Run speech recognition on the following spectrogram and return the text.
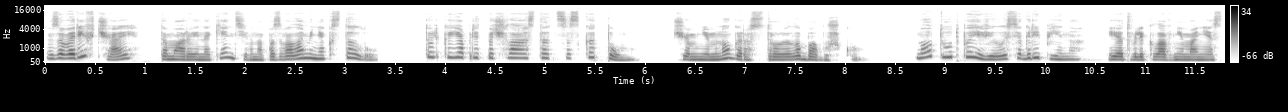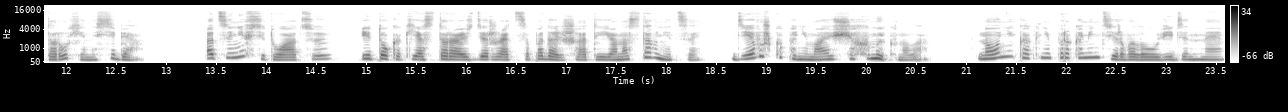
Заварив чай, Тамара Иннокентьевна позвала меня к столу. Только я предпочла остаться с котом, чем немного расстроила бабушку. Но тут появилась Агриппина и отвлекла внимание старухи на себя. Оценив ситуацию и то, как я стараюсь держаться подальше от ее наставницы, девушка, понимающе хмыкнула, но никак не прокомментировала увиденное.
